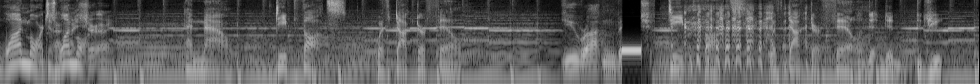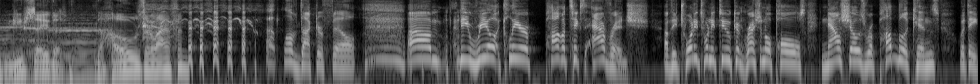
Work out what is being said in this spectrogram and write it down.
One more, just one Are more. sure all right And now, deep thoughts with Dr. Phil. You rotten bitch. Deep thoughts with Dr. Phil. did did, did you did you say the the hoes are laughing I Love Dr. Phil. Um, the real clear politics average of the 2022 congressional polls now shows Republicans with a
